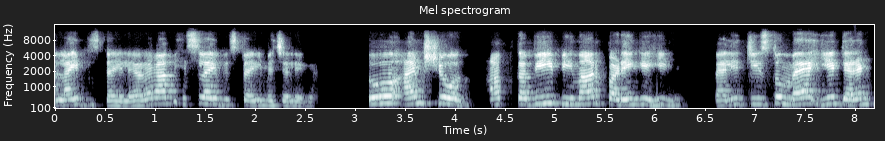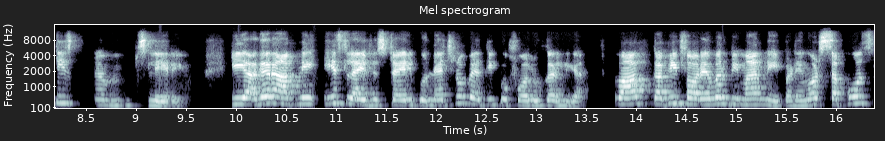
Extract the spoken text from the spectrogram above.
लाइफ स्टाइल है। अगर आप इस लाइफ स्टाइल में चले गए तो आई एम श्योर आप कभी बीमार पड़ेंगे ही नहीं। पहली चीज़ तो मैं ये गारंटी ले रही हूँ कि अगर आपने इस लाइफ स्टाइल को नेचुरोपैथी को फॉलो कर लिया तो आप कभी फॉर एवर बीमार नहीं पड़ेंगे। और सपोज़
